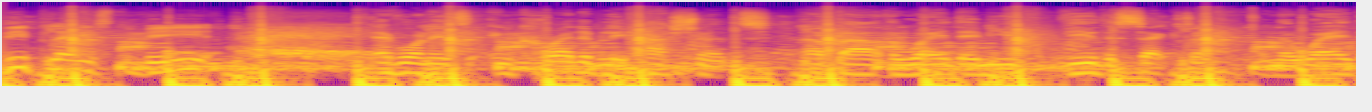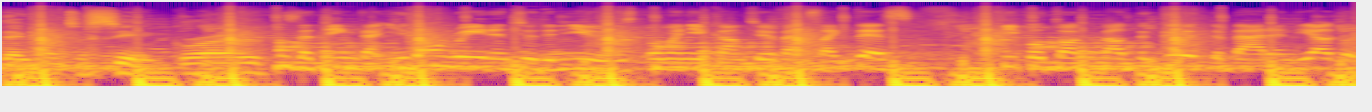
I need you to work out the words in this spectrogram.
the place to be. Everyone is incredibly passionate about the way they view the sector and the way they want to see it grow. It's the thing that you don't read into the news, but when you come to events like this, people talk about the good, the bad, and the ugly,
